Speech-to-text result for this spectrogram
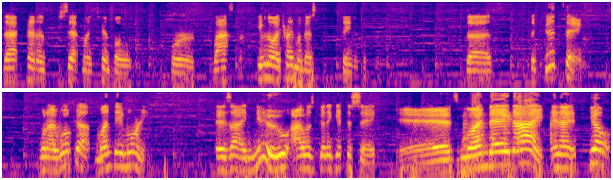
that kind of set my tempo for last night, even though I tried my best to stay in it. The, the good thing when I woke up Monday morning is I knew I was going to get to say, it's Monday night. And I, you know,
